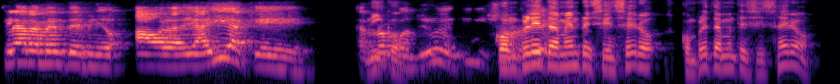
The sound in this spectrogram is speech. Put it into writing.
claramente definido. Ahora, de ahí a que continúe. Completamente sincero, completamente sincero,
